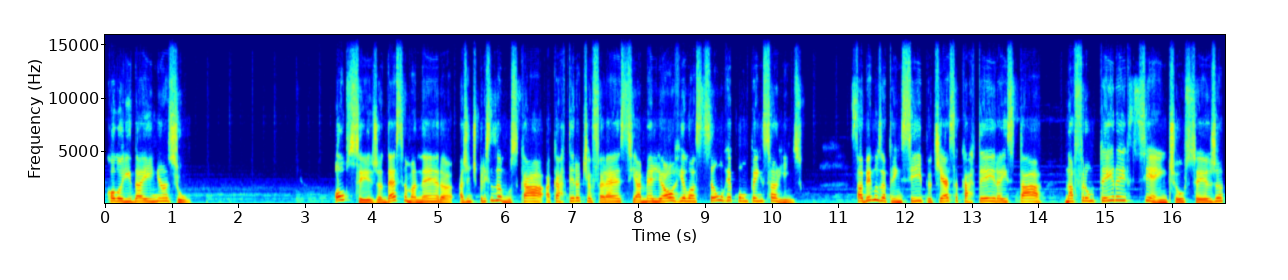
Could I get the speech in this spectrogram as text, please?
colorida em azul. Ou seja, dessa maneira, a gente precisa buscar a carteira que oferece a melhor relação recompensa-risco. Sabemos a princípio que essa carteira está na fronteira eficiente, ou seja,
